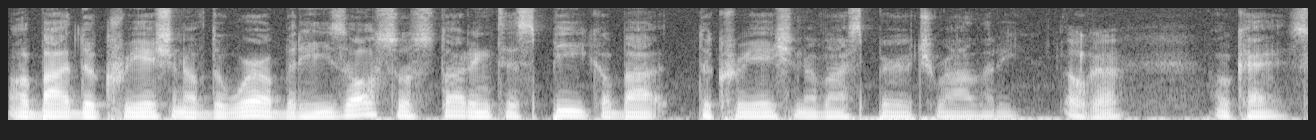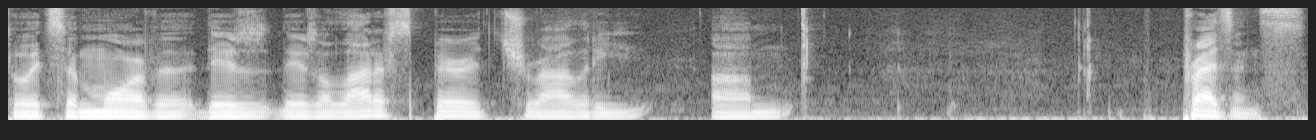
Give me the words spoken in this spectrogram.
about the creation of the world, but he's also starting to speak about the creation of our spirituality. Okay. Okay. So it's a more of a there's there's a lot of spirituality um presence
